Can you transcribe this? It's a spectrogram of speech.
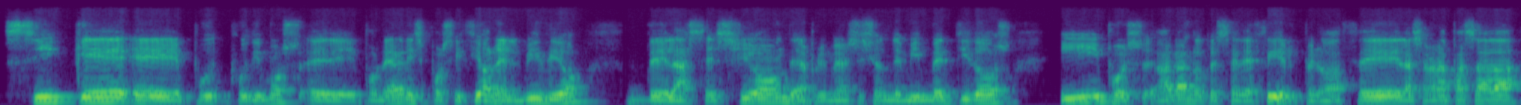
sí que eh, pudimos eh, poner a disposición el vídeo de la sesión, de la primera sesión de MIN 22 y pues ahora no te sé decir, pero hace la semana pasada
